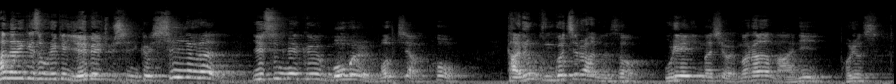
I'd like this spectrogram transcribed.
하나님께서 우리에게 예배해 주신 그 신령한 예수님의 그 몸을 먹지 않고 다른 군것질을 하면서 우리의 입맛이 얼마나 많이 버렸습니다.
